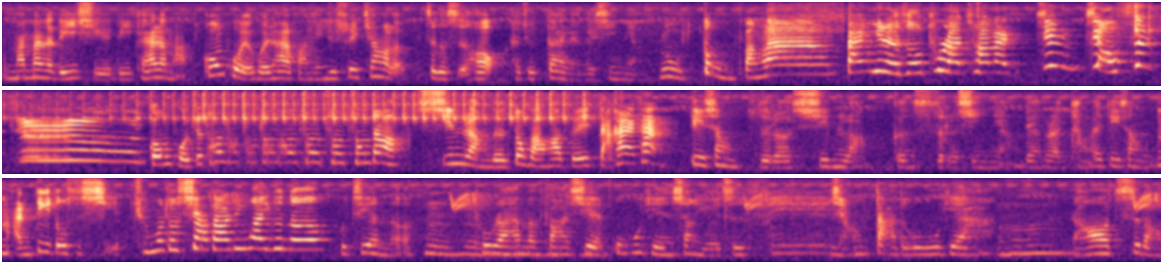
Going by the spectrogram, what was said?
慢慢的离席离开了嘛。公婆也回他的房间去睡觉了。这个时候，他就带两个新娘入洞房啦。半夜的时候，突然传来尖叫声。呃，公婆就通通通通。冲冲冲到新郎的洞房花堆，打开来看，地上死了新郎跟死了新娘，两个人躺在地上，满地都是血，全部都吓到。另外一个呢，不见了。嗯，嗯，突然他们发现屋檐上有一只非常大的乌鸦，嗯，然后翅膀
